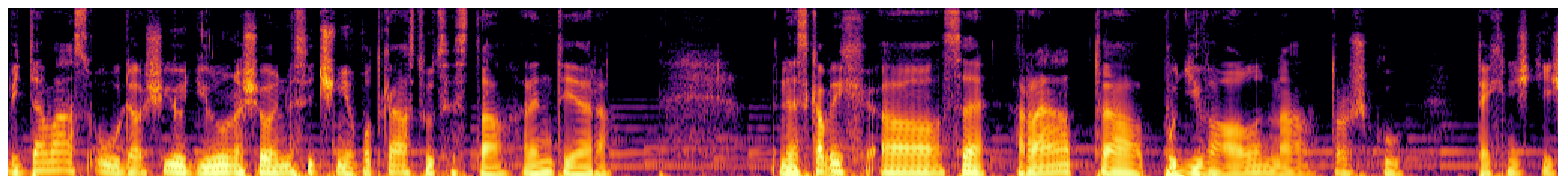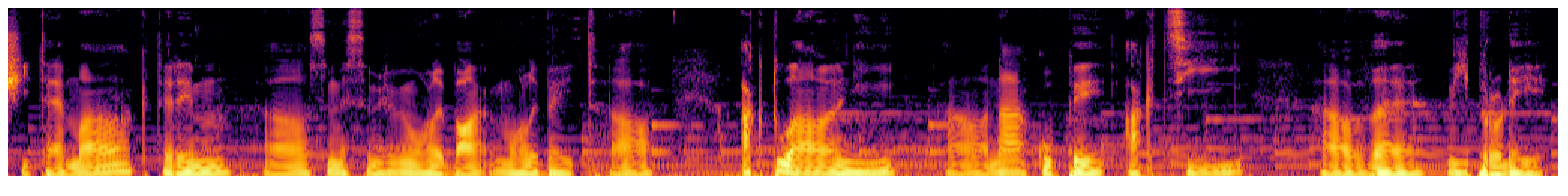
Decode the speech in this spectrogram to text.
Vítám vás u dalšího dílu našeho investičního podcastu Cesta Rentiera. Dneska bych uh, se rád uh, podíval na trošku techničtější téma, kterým uh, si myslím, že by mohly, mohly být aktuální nákupy akcí ve výprodeji.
